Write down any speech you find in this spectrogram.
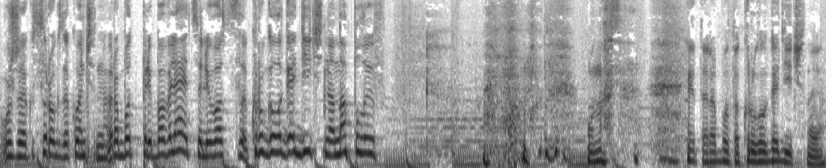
уже срок закончен, работа прибавляется или у вас круглогодично наплыв? У нас эта работа круглогодичная.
